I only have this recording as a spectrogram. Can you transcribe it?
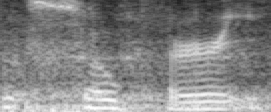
Looks so blurry.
